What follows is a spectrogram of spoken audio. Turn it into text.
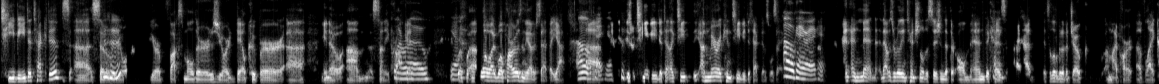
TV detectives. Uh, so mm-hmm. your your Fox Mulders, your Dale Cooper, uh, you know, um, Sonny Crockett. Poirot. Yeah. Well, well, well, Poirot's in the other set, but yeah. Oh, uh, okay. Uh, yeah. these are TV detect like t- American TV detectives, we'll say. Oh, okay, right, okay. And and men. That was a really intentional decision that they're all men because okay. I had it's a little bit of a joke on my part of like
